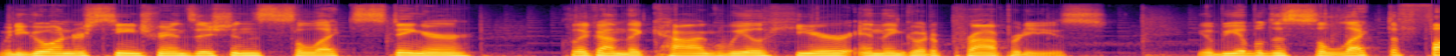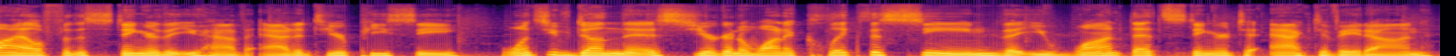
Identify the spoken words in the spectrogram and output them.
When you go under scene transitions, select stinger, click on the cog wheel here, and then go to properties you'll be able to select the file for the stinger that you have added to your PC. Once you've done this, you're going to want to click the scene that you want that stinger to activate on,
